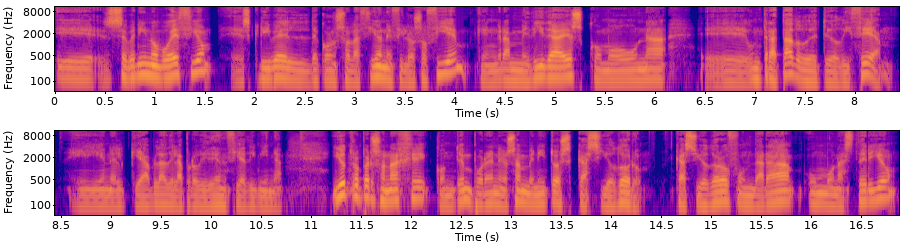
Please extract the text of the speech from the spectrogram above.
Eh, Severino Boecio escribe el de Consolación y Filosofía, que en gran medida es como una, eh, un tratado de Teodicea, y en el que habla de la providencia divina. Y otro personaje contemporáneo San Benito es Casiodoro. Casiodoro fundará un monasterio,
